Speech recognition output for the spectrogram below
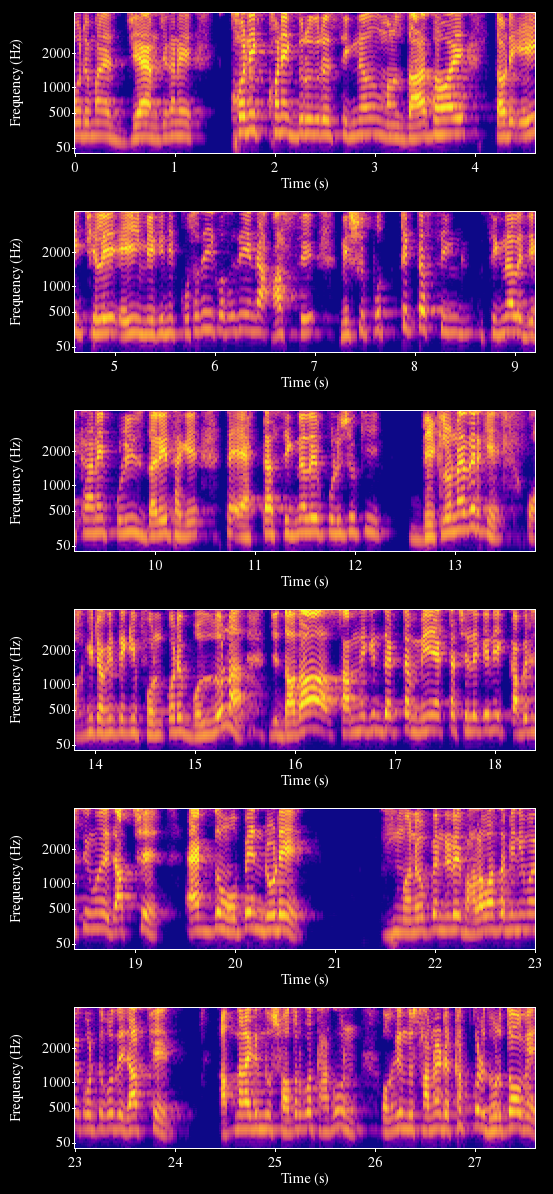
পরিমাণে জ্যাম যেখানে ক্ষণিক ক্ষণিক দূরে দূরে সিগন্যাল মানুষ দাঁড়াতে হয়, তাহলে এই ছেলে, এই মেয়েকে নিয়ে কোথা থেকে কোথা থেকে না আসছে, নিশ্চয়ই প্রত্যেকটা সিগনালে যেখানে পুলিশ দাঁড়িয়ে থাকে, তা একটা সিগন্যালের পুলিশও কি দেখল না এদেরকে? ওয়াকি টকিতে কি ফোন করে বলল না যে, দাদা, সামনে কিন্তু একটা মেয়ে, একটা ছেলেকে নিয়ে কাবের সিং হয়ে যাচ্ছে, একদম ওপেন রোডে মানে ওপেন ওই ভালোবাসা বিনিময় করতে করতে যাচ্ছে, আপনারা কিন্তু সতর্ক থাকুন, ওকে কিন্তু সামনে খাপ করে ধরতে হবে,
